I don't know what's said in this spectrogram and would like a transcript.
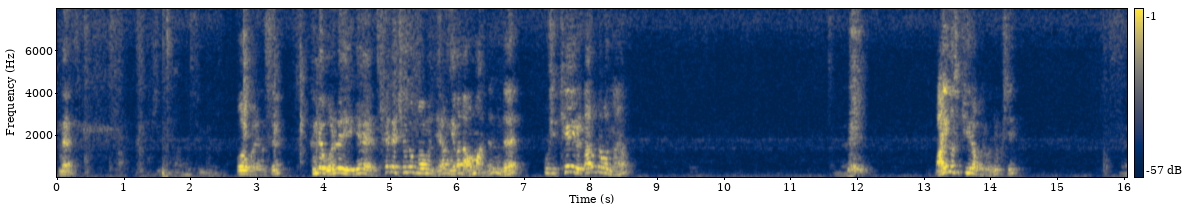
네. 뭐하고 마이너스? 근데 원래 이게 최대 최소 구하면 얘랑 얘가 나오면 안 되는데 혹시 k를 따로 적었나요? 네. 마이너스 k라고 그러거든요 혹시? 네.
